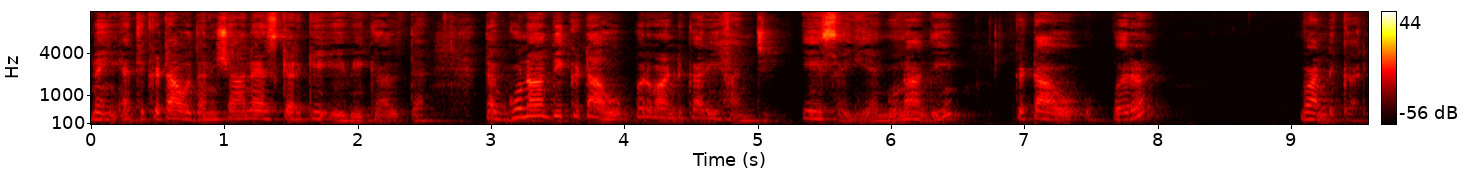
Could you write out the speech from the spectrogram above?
ਨਹੀਂ, ਇੱਥੇ ਘਟਾਓ ਦਾ ਨਿਸ਼ਾਨ ਹੈ, ਇਸ ਕਰਕੇ ਇਹ ਵੀ ਗਲਤ ਹੈ। ਤਾਂ ਗੁਣਾ ਦੀ ਘਟਾਓ ਉੱਪਰ ਵੰਡਕਾਰੀ, ਹਾਂਜੀ, ਇਹ ਸਹੀ ਹੈ। ਗੁਣਾ ਦੀ ਘਟਾਓ ਉੱਪਰ ਵੰਡਕਾਰੀ।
